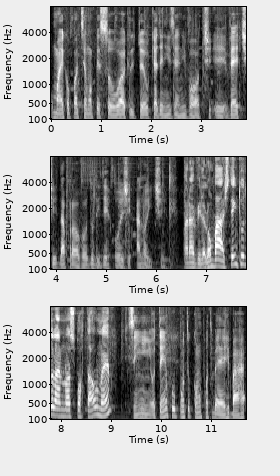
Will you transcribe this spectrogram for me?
o Michael pode ser uma pessoa, acredito eu, que a Denisiane vote, eh, vete da prova do líder hoje à noite. Maravilha. Lombardi, tem tudo lá no nosso portal, não é? Sim, o tempo.com.br barra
